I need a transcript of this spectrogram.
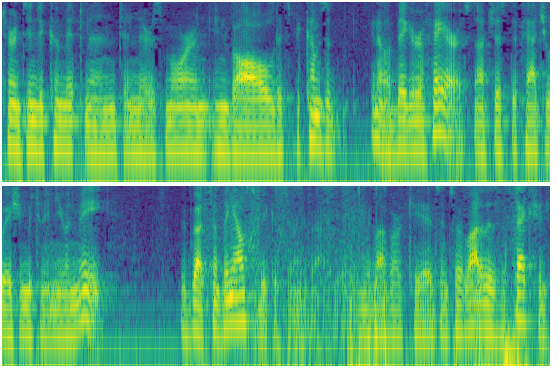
turns into commitment, and there's more in, involved. It becomes a you know a bigger affair. It's not just infatuation between you and me. We've got something else to be concerned about. And we love our kids, and so a lot of this affection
